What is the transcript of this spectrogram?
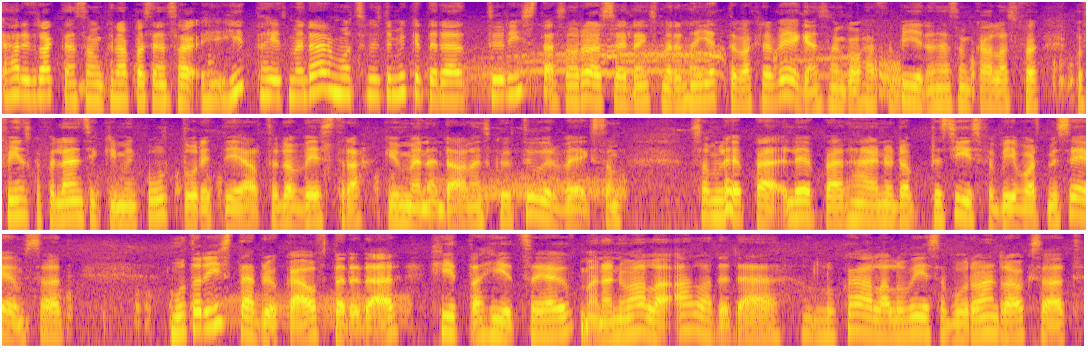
här i trakten som knappast ens har hittat hit men däremot så finns det mycket det där turister som rör sig längs med den här jättevackra vägen som går här förbi den här som kallas för på finska för Länsikymen kulttuuritie, alltså då västra Kymmenedalens kulturväg som, som löper, löper här nu då precis förbi vårt museum så att motorister brukar ofta det där hitta hit så jag uppmanar nu alla, alla det där lokala Lovisabor och andra också att,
